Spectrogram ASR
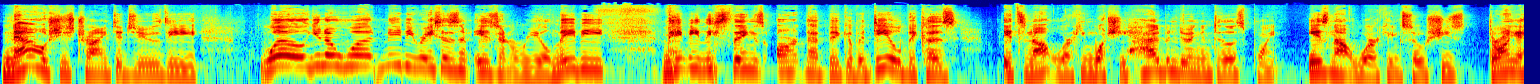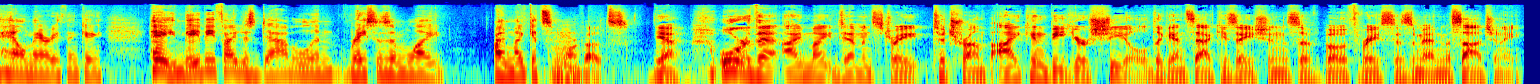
Now she's trying to do the well, you know what? Maybe racism isn't real. Maybe maybe these things aren't that big of a deal because it's not working. What she had been doing until this point is not working. So she's throwing a Hail Mary thinking, "Hey, maybe if I just dabble in racism light, I might get some more hmm. votes. Yeah, or that I might demonstrate to Trump I can be your shield against accusations of both racism and misogyny.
